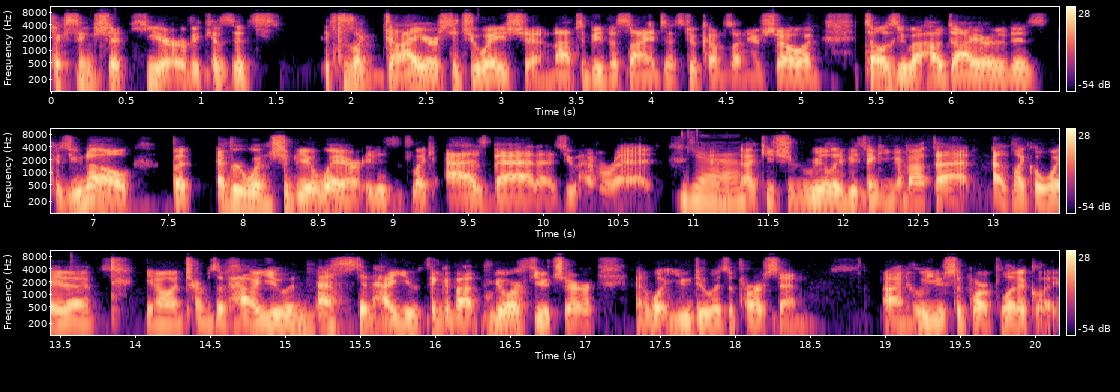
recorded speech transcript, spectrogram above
fixing shit here because it's it's this like dire situation not to be the scientist who comes on your show and tells you about how dire it is because you know but everyone should be aware it is like as bad as you have read yeah. like you should really be thinking about that as like a way to you know in terms of how you invest and how you think about your future and what you do as a person and who you support politically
